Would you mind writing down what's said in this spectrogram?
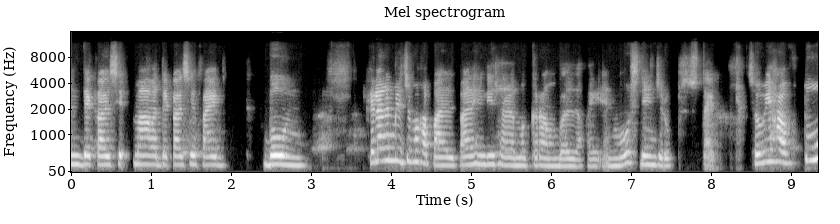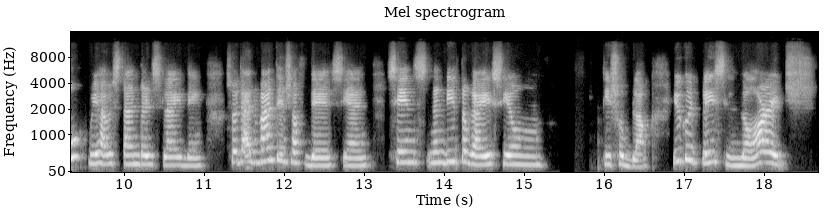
undecalci mga decalcified bone, kailangan medyo makapal para hindi siya mag-crumble, okay? And most dangerous type. So we have two, we have standard sliding. So the advantage of this, yan, since nandito guys yung tissue block, you could place large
